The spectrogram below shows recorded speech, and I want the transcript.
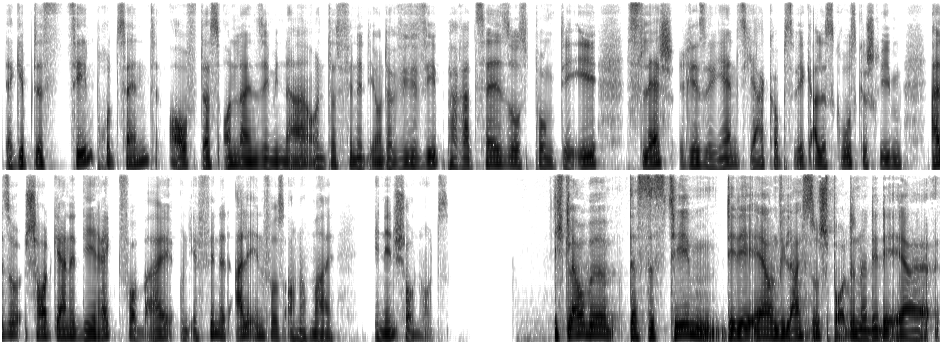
Da gibt es 10% auf das Online-Seminar und das findet ihr unter www.paracelsus.de slash Resilienz Jakobsweg, alles groß geschrieben. Also schaut gerne direkt vorbei und ihr findet alle Infos auch nochmal in den Show Notes. Ich glaube, das System DDR und wie Leistungssport in der DDR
